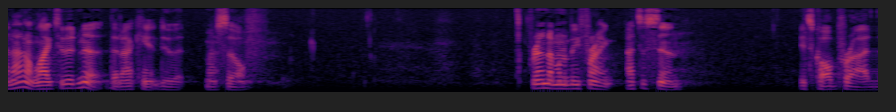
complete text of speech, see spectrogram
And I don't like to admit that I can't do it myself. Friend, I'm going to be frank. That's a sin. It's called pride.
